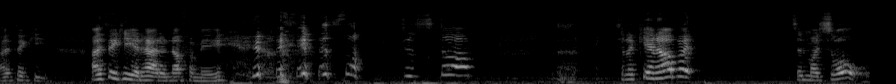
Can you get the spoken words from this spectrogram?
I think he I think he had had enough of me. he was like, just stop. said, I can't help it. It's in my soul.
